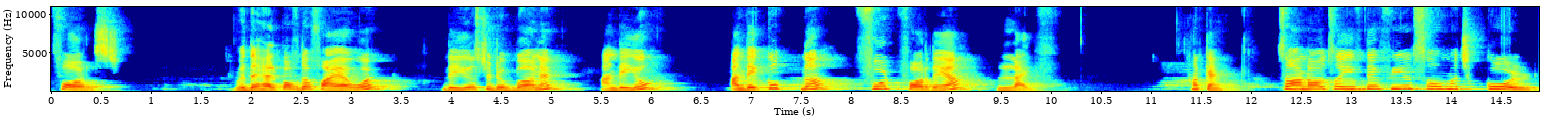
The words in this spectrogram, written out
forest. With the help of the firewood, they used to burn it and they use, and they cook the food for their life. Okay. So and also if they feel so much cold,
